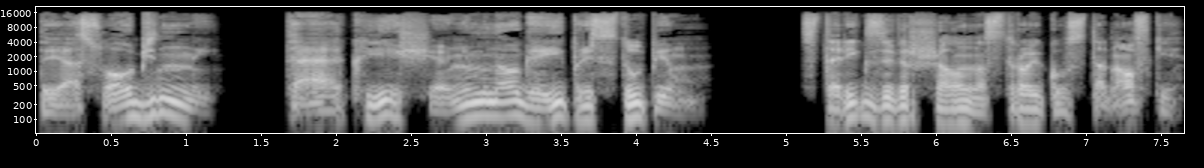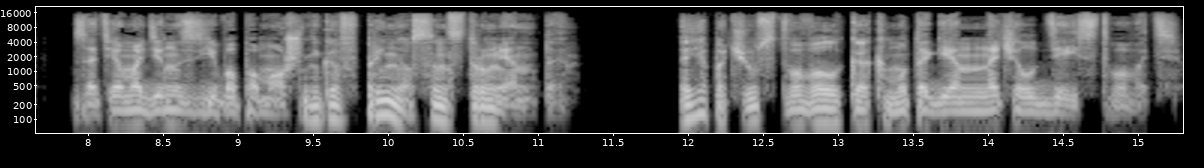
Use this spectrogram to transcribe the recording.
Ты особенный. Так, еще немного и приступим». Старик завершал настройку установки, затем один из его помощников принес инструменты. Я почувствовал, как мутаген начал действовать.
